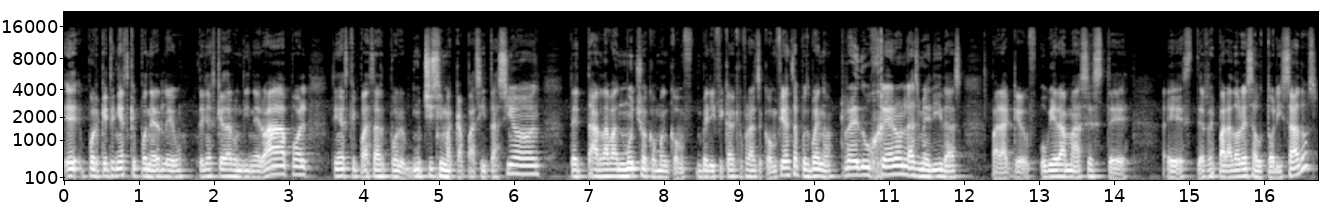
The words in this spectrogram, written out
eh, porque tenías que ponerle, tenías que dar un dinero a Apple, tenías que pasar por muchísima capacitación, tardaban mucho como en verificar que fueras de confianza, pues bueno, redujeron las medidas para que hubiera más este, este reparadores autorizados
